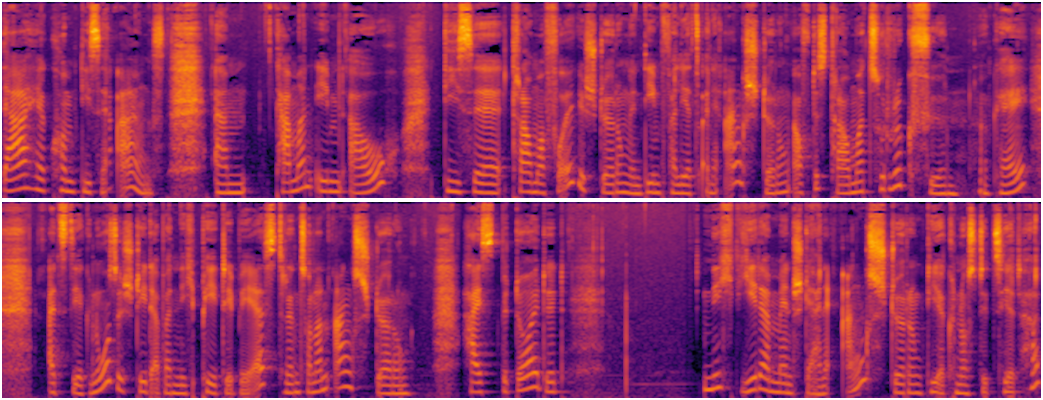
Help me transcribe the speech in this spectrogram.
Daher kommt diese Angst. Ähm, kann man eben auch diese Traumafolgestörung, in dem Fall jetzt eine Angststörung, auf das Trauma zurückführen. Okay? Als Diagnose steht aber nicht PTBS drin, sondern Angststörung. Heißt bedeutet, nicht jeder Mensch, der eine Angststörung diagnostiziert hat,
